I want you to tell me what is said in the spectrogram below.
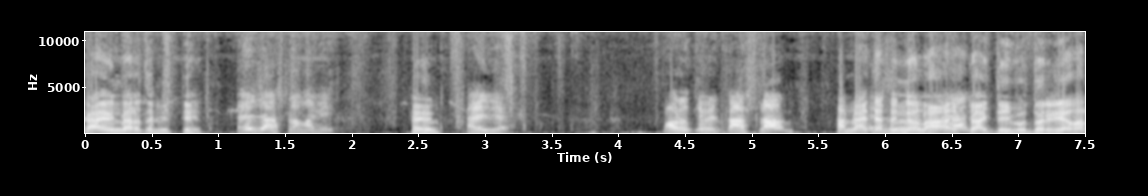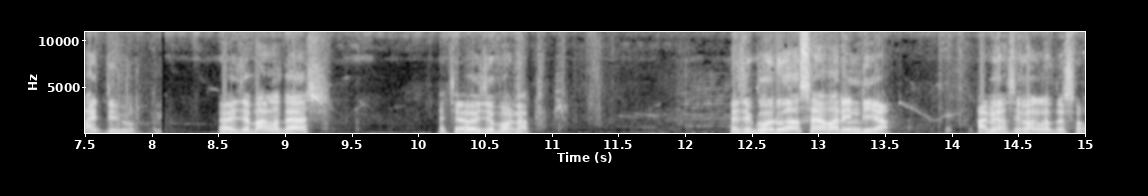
কাহিন ভারতের ভিতরে এই যে আসলাম আমি এই যে। ভারতের ভিতরে আসলাম। আমরা না না আর একটু আইতে হইব দড়ি রেফার আইতে হইব। এই যে বাংলাদেশ আচ্ছা ওই যে বর্ডার এই যে গরু আছে আবার ইন্ডিয়া আমি আছি বাংলাদেশও।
